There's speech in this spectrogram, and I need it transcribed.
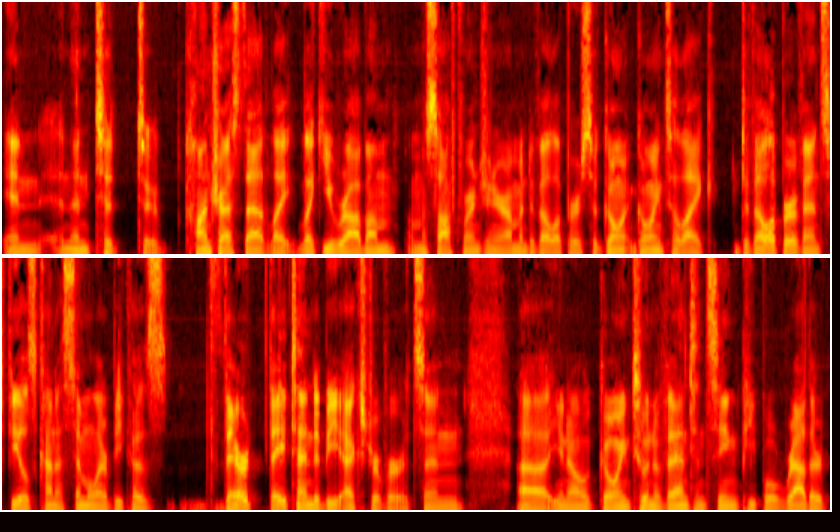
and and then to to contrast that like like you Rob I'm I'm a software engineer I'm a developer. So going going to like developer events feels kind of similar because they're they tend to be extroverts and uh, you know going to an event and seeing people rather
